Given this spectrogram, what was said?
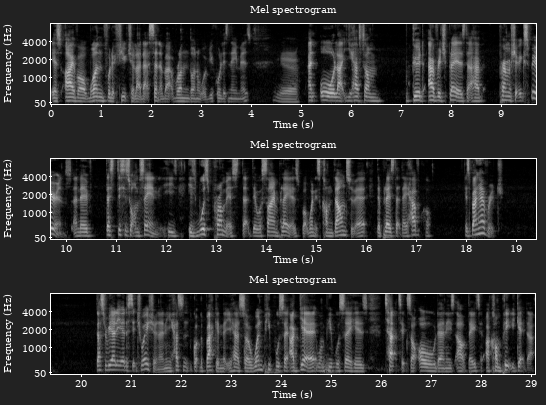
is either one for the future, like that centre back Rodon or whatever you call his name is, yeah. and or like you have some good average players that have Premiership experience, and they've. This, this is what I'm saying. He's he was promised that they will sign players, but when it's come down to it, the players that they have got is bang average. That's the reality of the situation, and he hasn't got the backing that he has. So when people say, I get it, when people say his tactics are old and he's outdated, I completely get that.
